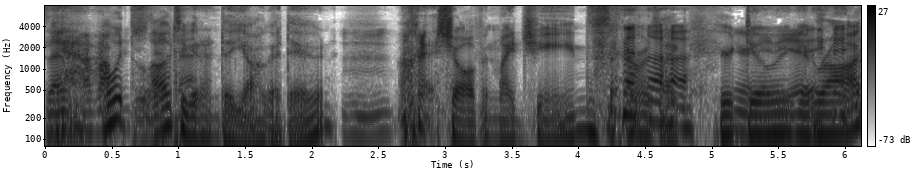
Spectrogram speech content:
Yeah, I I'm would love to get into yoga, dude. Mhm. I show up in my jeans. Everyone's like, "You're, You're doing it wrong."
